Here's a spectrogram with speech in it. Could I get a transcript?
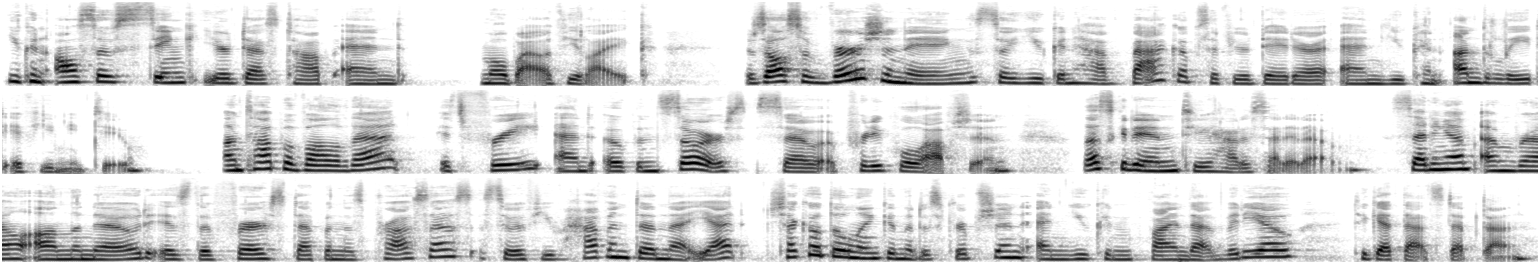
You can also sync your desktop and mobile if you like. There's also versioning, so you can have backups of your data and you can undelete if you need to. On top of all of that, it's free and open source, so a pretty cool option. Let's get into how to set it up. Setting up Umbrel on Linode is the first step in this process, so if you haven't done that yet, check out the link in the description and you can find that video to get that step done.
